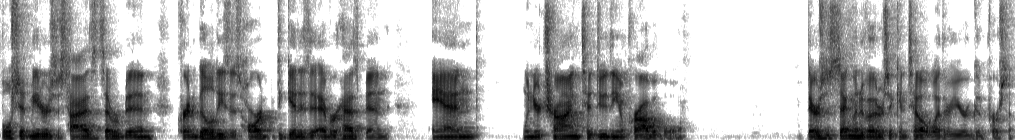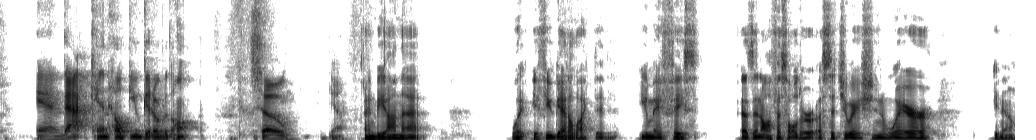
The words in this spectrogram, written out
bullshit meters as high as it's ever been, credibility is as hard to get as it ever has been. And when you're trying to do the improbable, there's a segment of voters that can tell whether you're a good person, and that can help you get over the hump. So, yeah. And beyond that, what if you get elected, you may face as an office holder a situation where you know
